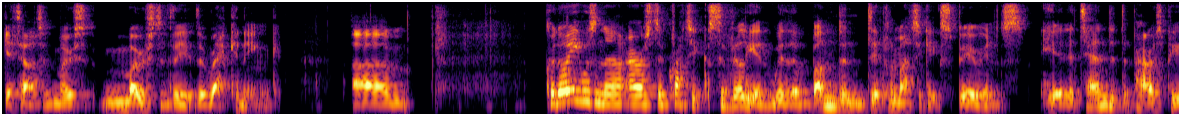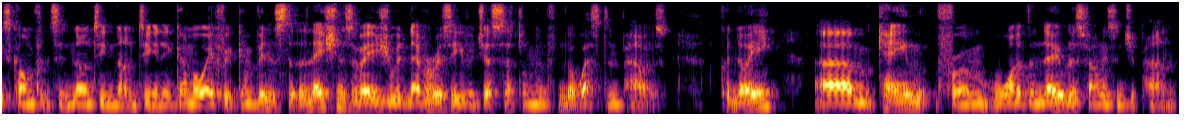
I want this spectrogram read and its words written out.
get out of most most of the the reckoning. Um, Konoye was an aristocratic civilian with abundant diplomatic experience. He had attended the Paris Peace Conference in 1919 and come away from it convinced that the nations of Asia would never receive a just settlement from the Western powers. Konoye um, came from one of the noblest families in Japan,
